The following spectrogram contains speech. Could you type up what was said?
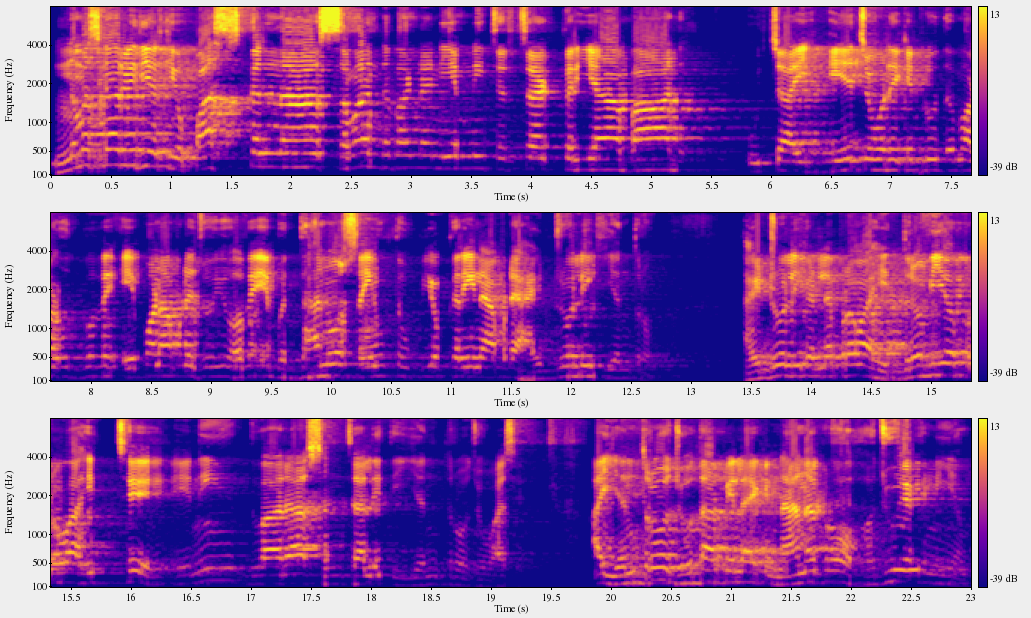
નમસ્કાર વિદ્યાર્થીઓ, પાસ્કલના સમાન દબાણના નિયમની ચર્ચા કર્યા બાદ ઊંચાઈ h વડે કેટલું દબાણ ઉદ્ભવે એ પણ આપણે જોયું. હવે એ બધાનો સંયુક્ત ઉપયોગ કરીને આપણે હાઇડ્રોલિક યંત્રો, હાઇડ્રોલિક એટલે પ્રવાહિત દ્રવ્ય પ્રવાહિત છે એની દ્વારા સંચાલિત યંત્રો જોવા છે. આ યંત્રો જોતા પહેલા એક નાનકડો હજુ એક નિયમ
